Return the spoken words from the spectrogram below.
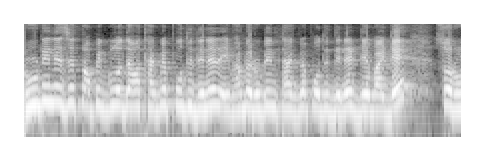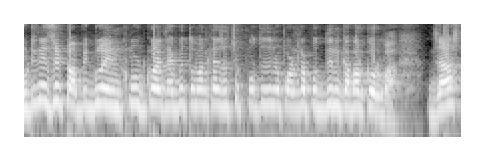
রুটিনে যে টপিক টপিকগুলো দেওয়া থাকবে প্রতিদিনের, এইভাবে রুটিন থাকবে প্রতিদিনের ডে বাই ডে সো রুটিনে যে টপিকগুলো ইনক্লুড করে থাকবে, তোমার কাছে হচ্ছে প্রতিদিনের পড়াটা প্রতিদিন কভার করবা। জাস্ট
